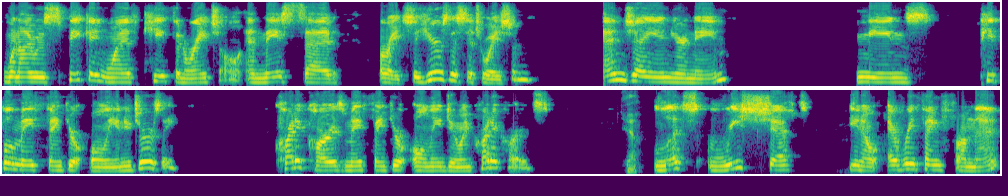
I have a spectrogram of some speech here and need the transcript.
when I was speaking with Keith and Rachel, and they said, All right, so here's the situation NJ in your name means people may think you're only in New Jersey. Credit cards may think you're only doing credit cards. Yeah. Let's reshift, you know, everything from that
